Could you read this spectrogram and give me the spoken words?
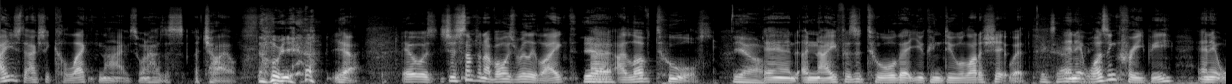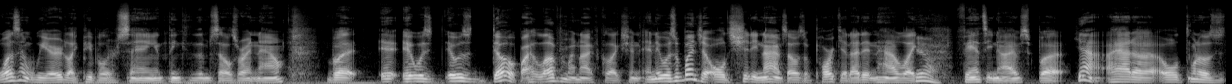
I used to actually collect knives when I was a child. Oh yeah. Yeah, it was just something I've always really liked. Yeah. I, I love tools. Yeah. And a knife is a tool that you can do a lot of shit with. Exactly. And it wasn't creepy and it wasn't weird like people are saying and thinking to themselves right now. But it, it was it was dope. I loved my knife collection. And it was a bunch of old shitty knives. I was a poor kid. I didn't have like Yeah. fancy knives. But yeah, I had a old one of those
